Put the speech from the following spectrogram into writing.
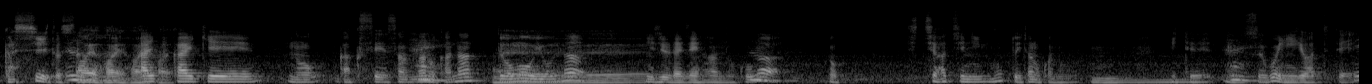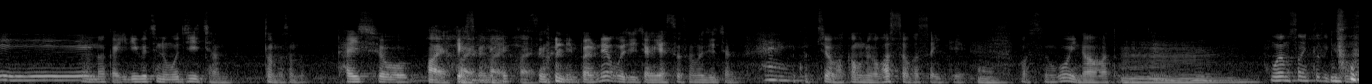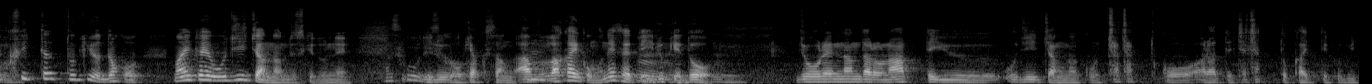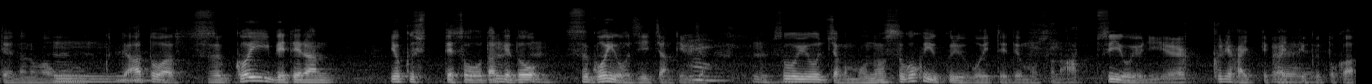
がっしりとした体育会系の学生さんなのかなって思うようなへー。20代前半の子が78人もっといたのかな。うん。い。てすごい賑わってて、えなんか入り口のおじいちゃんとのその対象はいはいはいですよね、はい。すごい年配のねおじいちゃんが安田さんのおじいちゃん。はい。こっちは若者がわっさわっさいてうん。あすごいなと思って。うん。大山さん行った時僕行った時はなんか毎回おじいちゃんなんですけどね。いるお客さんが。あ、うん。若い子もねそうやっているけど、うんうん常連なんだろうなっていうおじいちゃんがこうちゃちゃっとこう洗ってちゃちゃっと帰っていくみたいなのが多くてうん。あとはすごいベテランよく知ってそうだけど、うんうん。すごいおじいちゃんっているじゃん、はい。うん。そういうおじいちゃんがものすごくゆっくり動いてでもその熱いお湯にゆっくり入って帰っていくとか、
